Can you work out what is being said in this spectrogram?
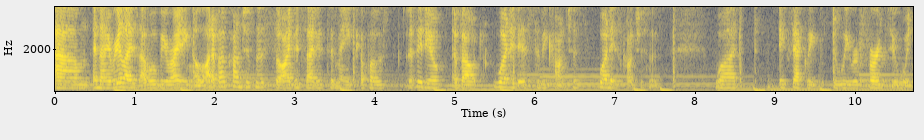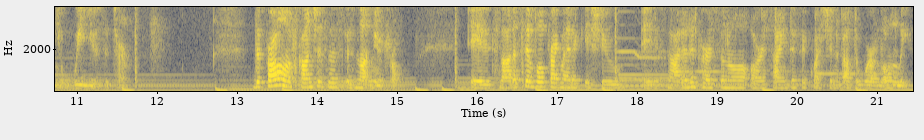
Um, and I realized I will be writing a lot about consciousness, so I decided to make a post, a video about what it is to be conscious, what is consciousness, what exactly do we refer to when you, we use the term. The problem of consciousness is not neutral. It's not a simple pragmatic issue, it is not an impersonal or a scientific question about the world only.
